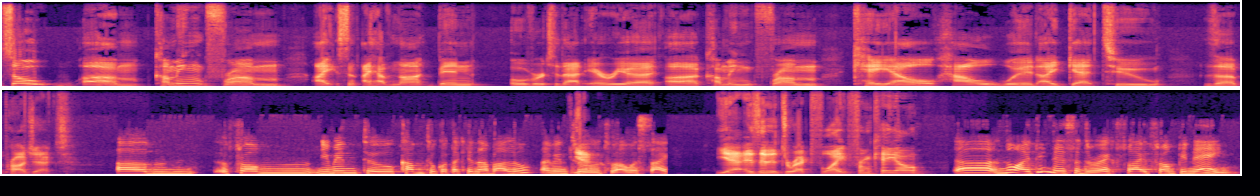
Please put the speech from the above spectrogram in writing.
so, um, coming from I I have not been over to that area. Uh, coming from KL, how would I get to the project? Um, from you mean to come to Kota Kinabalu? I mean to, Yeah. to our site? Yeah, is it a direct flight from KL? Uh, no, I think there's a direct flight from Penang.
